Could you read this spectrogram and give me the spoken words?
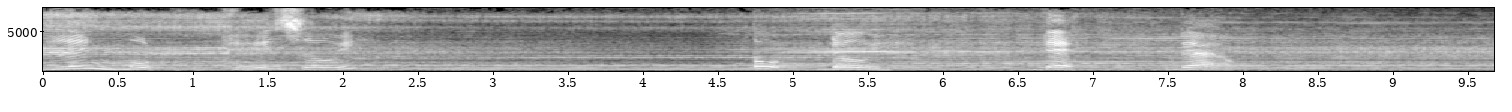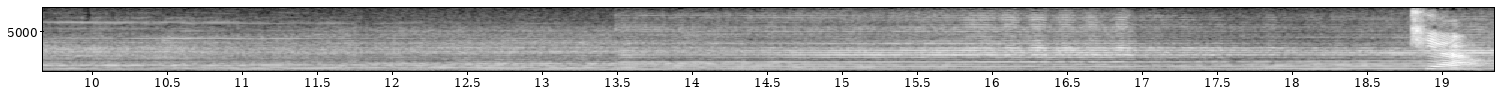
lên một thế giới tốt đời đẹp đạo. Chào.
